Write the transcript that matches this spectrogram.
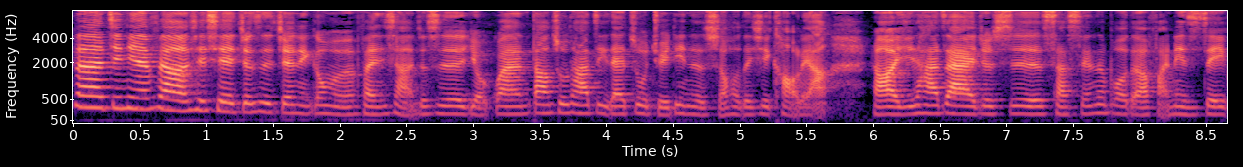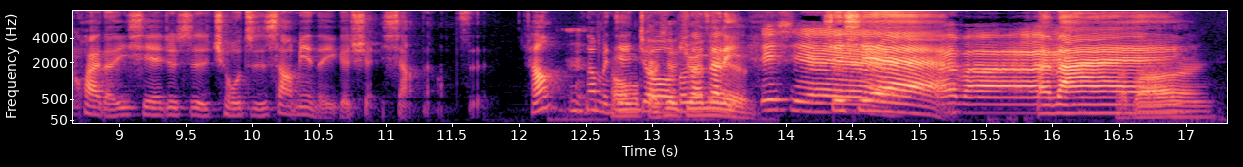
那今天非常谢谢，就是 Jenny 跟我们分享，就是有关当初他自己在做决定的时候的一些考量，然后以及他在就是 sustainable 的 finance 这一块的一些就是求职上面的一个选项，这样子。好，那我们今天就录到这里谢谢，谢谢拜拜，拜拜，拜拜。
